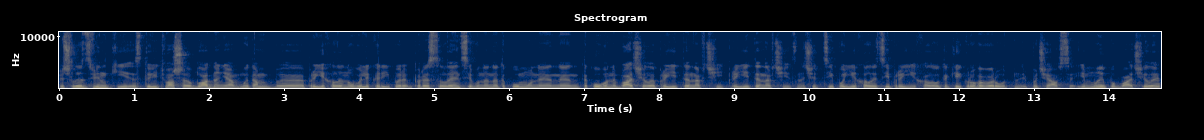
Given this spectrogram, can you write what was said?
Пішли дзвінки, стоїть ваше обладнання. Ми там е, приїхали нові лікарі-переселенці. Вони на такому не, не такого не бачили. Приїдьте навчіть, приїдьте навчіть. Значить, ці поїхали, ці приїхали. Отакий круговорот почався. І ми побачили,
